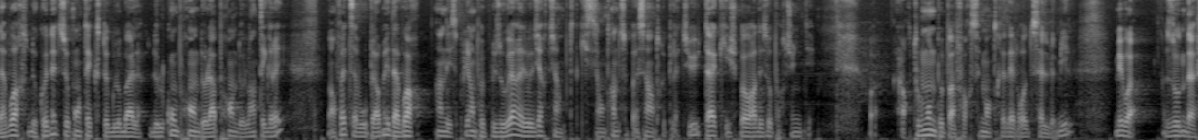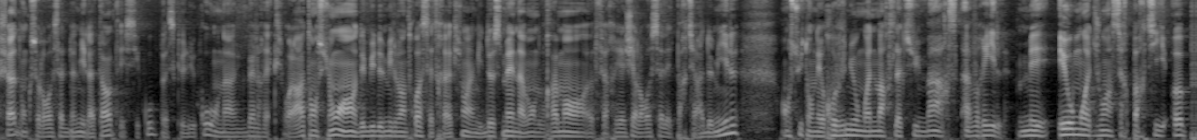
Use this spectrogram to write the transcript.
d'avoir, de connaître ce contexte global, de le comprendre, de l'apprendre, de l'intégrer, ben, en fait, ça vous permet d'avoir un esprit un peu plus ouvert et de dire, tiens, peut-être qu'il est en train de se passer un truc là-dessus, tac, je peux avoir des opportunités. Alors tout le monde ne peut pas forcément trader le Russell 2000, mais voilà, zone d'achat, donc sur le Russell 2000 atteinte, et c'est cool parce que du coup on a une belle réaction. Alors attention, hein, début 2023, cette réaction a mis deux semaines avant de vraiment euh, faire réagir le Russell et de partir à 2000. Ensuite on est revenu au mois de mars là-dessus, mars, avril, mai, et au mois de juin c'est reparti, hop,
